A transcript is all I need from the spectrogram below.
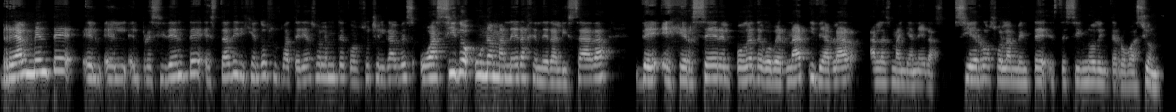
¿Realmente el, presidente está dirigiendo sus baterías solamente con Xochitl Galvez o ha sido una manera generalizada de ejercer el poder de gobernar y de hablar a las mañaneras. Cierro solamente este signo de interrogación.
